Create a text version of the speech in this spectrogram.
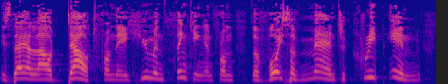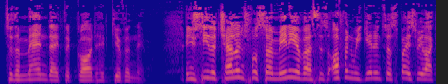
is they allowed doubt from their human thinking and from the voice of man to creep in to the mandate that God had given them. And you see, the challenge for so many of us is often we get into a space where we're like,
